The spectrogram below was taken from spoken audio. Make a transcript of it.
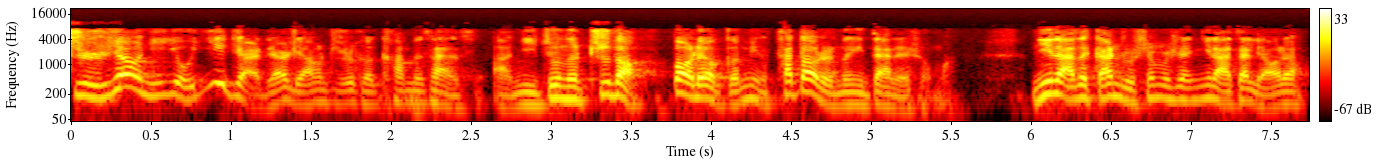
只要你有一点点良知和 common sense 啊，你就能知道爆料革命它到底能给你带来什么。你俩的感触深不深？你俩再聊聊。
